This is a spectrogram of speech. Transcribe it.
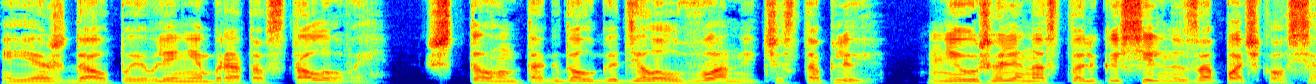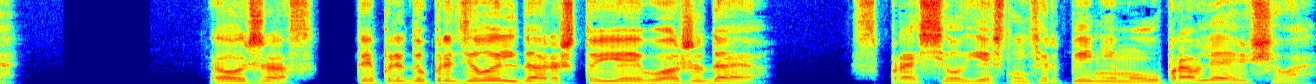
Я ждал появления брата в столовой. Что он так долго делал в ванной чистоплюй? Неужели настолько сильно запачкался? «Лжас, ты предупредил Эльдара, что я его ожидаю?» — спросил я с нетерпением у управляющего,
